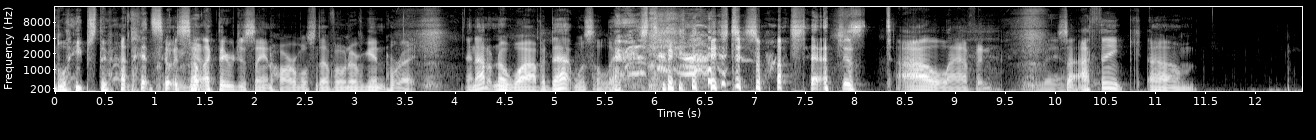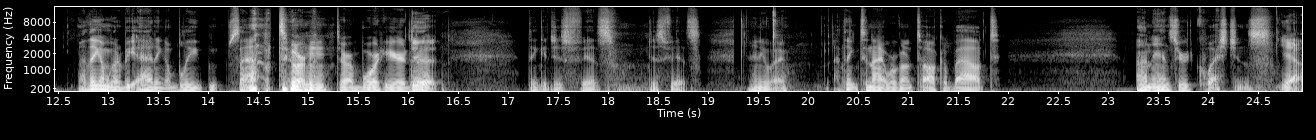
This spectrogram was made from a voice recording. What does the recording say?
bleeps throughout it. So it's not Yeah. like they were just saying horrible stuff over and over again. Right. And I don't know why, but that was hilarious. to. I just watch that, just die laughing. Man. So I think, um, I think I'm going to be adding a bleep sound to our Mhm. to our board here. to- Do it. I think it just fits. Just fits. Anyway, I think tonight we're going to talk about unanswered questions. Yeah.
